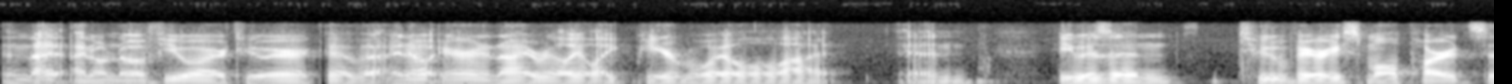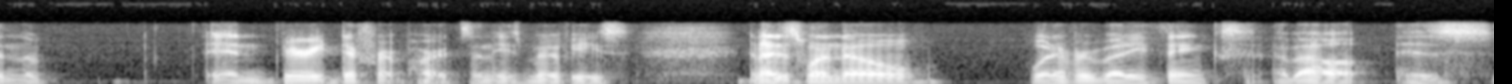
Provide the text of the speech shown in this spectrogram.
and I, I don't know if you are too, Erica, but I know Aaron and I really like Peter Boyle a lot, and he was in two very small parts in the, in very different parts in these movies, and I just want to know what everybody thinks about his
